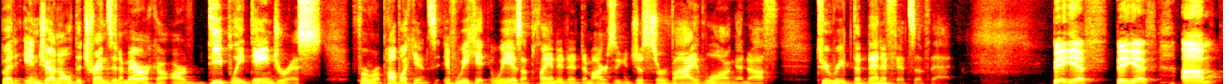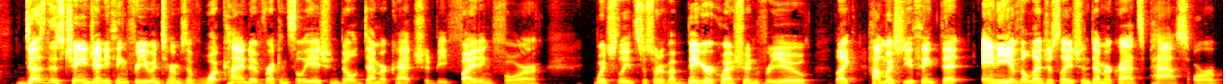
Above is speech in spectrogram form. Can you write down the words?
but in general, the trends in America are deeply dangerous for Republicans if we can, we as a planet and a democracy can just survive long enough to reap the benefits of that. Big if, big if. Um, does this change anything for you in terms of what kind of reconciliation bill Democrats should be fighting for? Which leads to sort of a bigger question for you. Like, how much do you think that any of the legislation Democrats pass or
